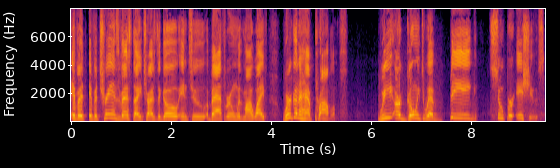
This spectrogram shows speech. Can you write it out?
if a if a transvestite tries to go into a bathroom with my wife, we're gonna have problems. We are going to have big super issues.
